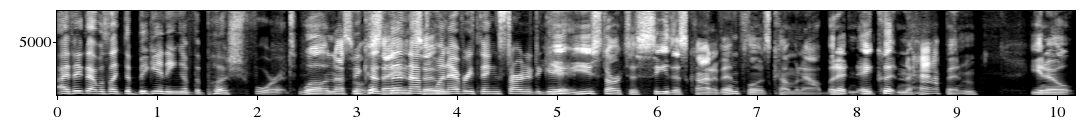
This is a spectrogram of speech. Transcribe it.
i think that was like the beginning of the push for it. Well, and that's what I'm because then that's So- when everything started to you, get you start to see this kind of influence coming out, but it it couldn't happen. You know,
